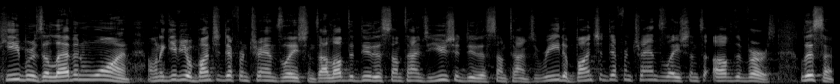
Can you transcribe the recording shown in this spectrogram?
Hebrews 11 1. I'm going to give you a bunch of different translations. I love to do this sometimes. You should do this sometimes. Read a bunch of different translations of the verse. Listen,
